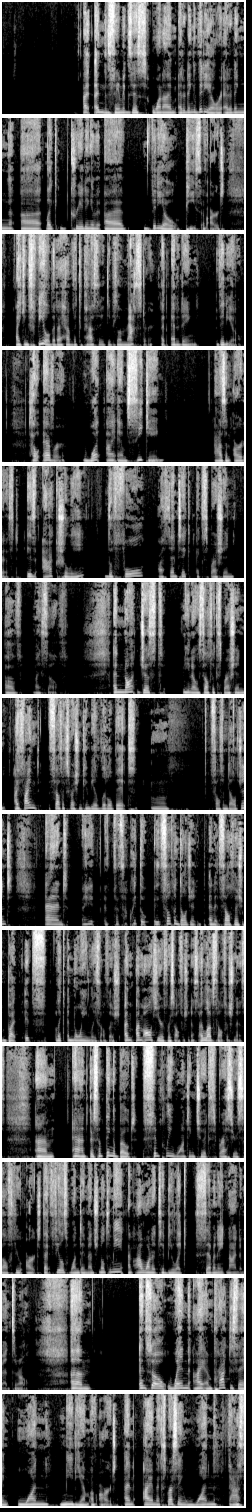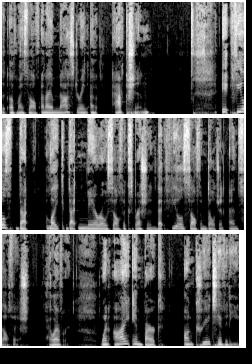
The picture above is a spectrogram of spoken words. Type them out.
I, and the same exists when I'm editing a video or editing, uh, like creating a, a video piece of art. I can feel that I have the capacity to become a master at editing video. However, what I am seeking as an artist is actually the full authentic expression of myself. And not just, you know, self expression. I find self expression can be a little bit mm, self indulgent and that's not quite the it's self-indulgent and it's selfish but it's like annoyingly selfish. I'm i'm all here for selfishness. I love selfishness. Um and there's something about simply wanting to express yourself through art that feels one dimensional to me. And I want it to be like seven, eight, nine dimensional. Um, and so when I am practicing one medium of art and I am expressing one facet of myself and I am mastering an action, it feels that like that narrow self expression that feels self indulgent and selfish. However, when I embark on creativity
